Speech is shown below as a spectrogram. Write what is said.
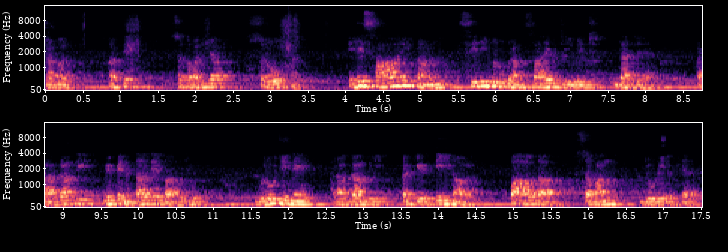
ਸ਼ਬਦ ਅਤੇ 57 ਸ਼ਲੋਕ ਹਨ। ਇਹ ਸਾਰੀ ਬਾਣੀ ਸ੍ਰੀ ਗੁਰੂ ਗ੍ਰੰਥ ਸਾਹਿਬ ਜੀ ਵਿੱਚ ਦਰਜ ਹੈ। ਰਾਗਾਂ ਦੀ ਵਿਭਿੰਨਤਾ ਦੇ ਬਾਵਜੂਦ ਗੁਰੂ ਜੀ ਨੇ ਰਾਗਾਂ ਦੀ ਪ੍ਰਕਿਰਤੀ ਨਾਲ ਭਾਵ ਦਾ ਸਬੰਧ ਜੋੜੀ ਰੱਖਿਆ ਹੈ।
